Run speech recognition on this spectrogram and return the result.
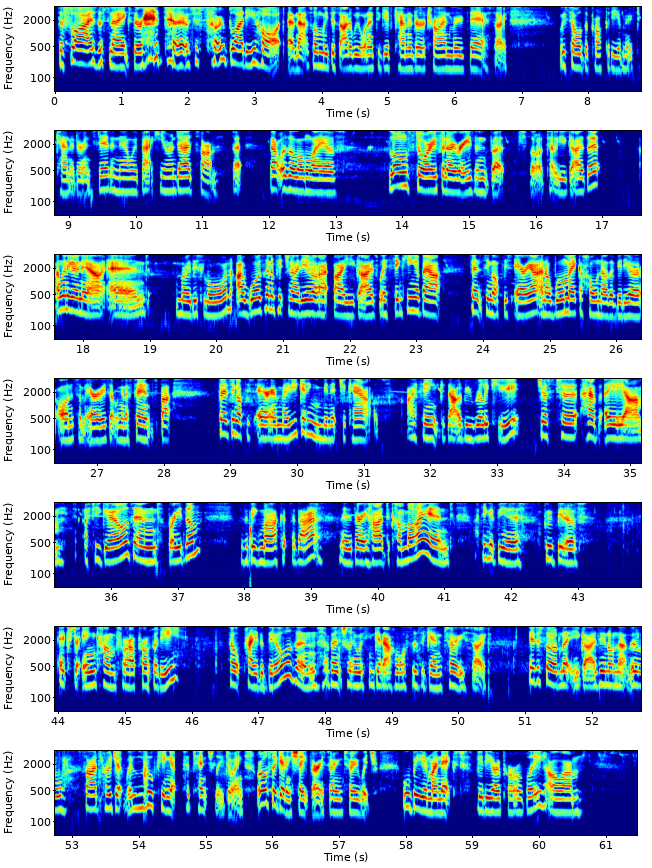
the flies, the snakes, the red dirt. It was just so bloody hot. And that's when we decided we wanted to give Canada a try and move there. So we sold the property and moved to Canada instead. And now we're back here on Dad's farm. But that was a long way of, long story for no reason, but just thought I'd tell you guys it. I'm going to go now and mow this lawn. I was going to pitch an idea by you guys. We're thinking about fencing off this area and I will make a whole nother video on some areas that we're going to fence. But fencing off this area and maybe getting miniature cows. I think that would be really cute just to have a, um, a few girls and breed them. There's a big market for that. They're very hard to come by and I think it'd be a good bit of extra income for our property, help pay the bills and eventually we can get our horses again too. So yeah, just thought I'd let you guys in on that little side project we're looking at potentially doing. We're also getting sheep very soon too, which will be in my next video probably. I'll um,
